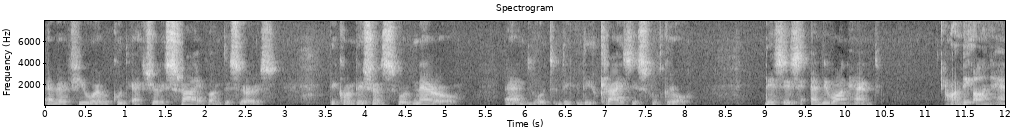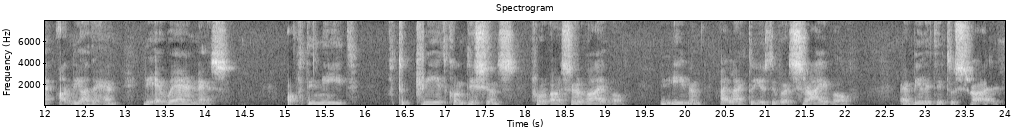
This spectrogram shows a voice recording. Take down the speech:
ever fewer could actually thrive on this earth. The conditions would narrow and would, the, the crisis would grow. This is on the one hand. On the, on, hand, on the other hand, the awareness of the need to create conditions for our survival, even I like to use the word thrival, ability to strive,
